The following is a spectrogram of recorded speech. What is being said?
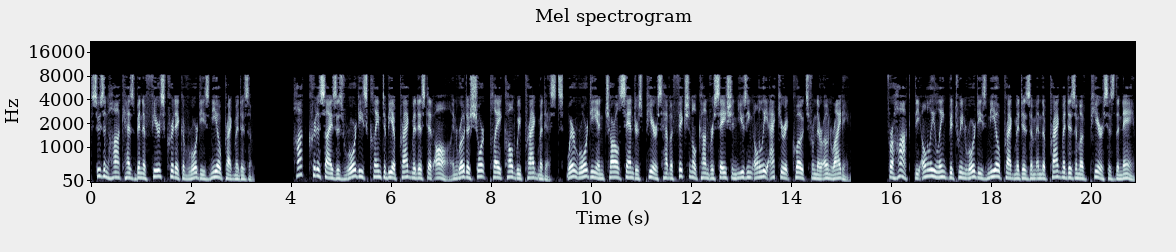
Susan Haack has been a fierce critic of Rorty's neopragmatism. Haack criticizes Rorty's claim to be a pragmatist at all and wrote a short play called We Pragmatists, where Rorty and Charles Sanders Peirce have a fictional conversation using only accurate quotes from their own writing. For Haack, the only link between Rorty's neopragmatism and the pragmatism of Peirce is the name.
